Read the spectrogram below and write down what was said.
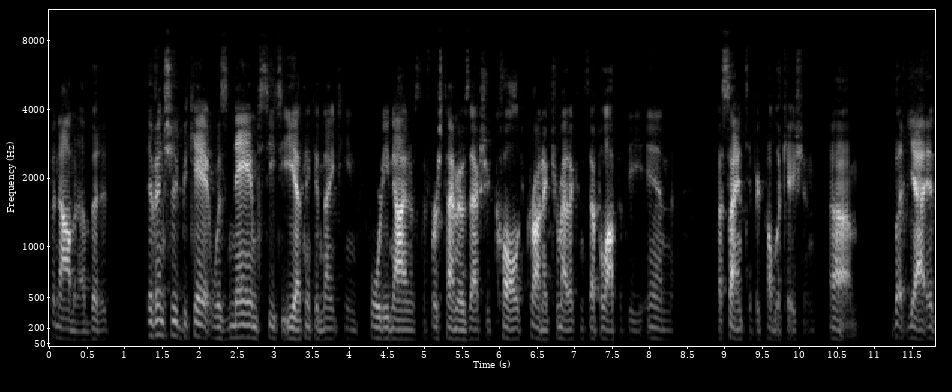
phenomena. But it eventually became it was named CTE. I think in 1949 it was the first time it was actually called chronic traumatic encephalopathy in a scientific publication. Um, but yeah, it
